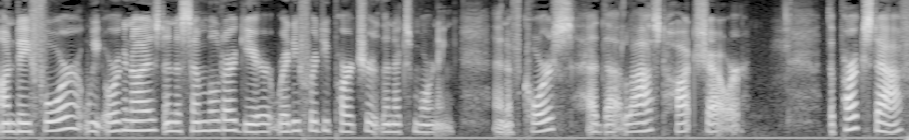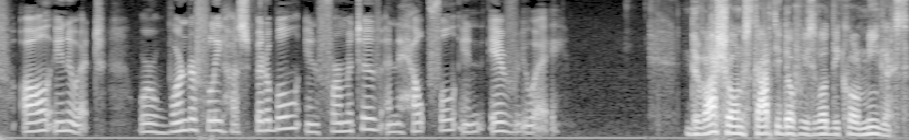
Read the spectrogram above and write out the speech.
On day four, we organized and assembled our gear ready for departure the next morning, and of course had that last hot shower. The park staff, all Inuit, were wonderfully hospitable, informative, and helpful in every way. The Vachon started off with what we call meagres,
